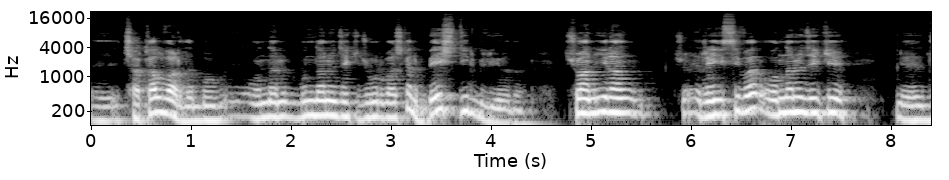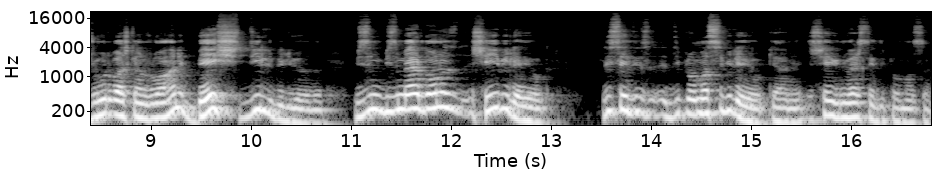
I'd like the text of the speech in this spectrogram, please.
e, çakal vardı. Bu ondan bundan önceki Cumhurbaşkanı 5 dil biliyordu. Şu an İran reisi var. Ondan önceki e, Cumhurbaşkanı Ruhani 5 dil biliyordu. Bizim bizim Erdoğan'ın şeyi bile yok. Lise di- diploması bile yok yani. Şey üniversite diploması.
